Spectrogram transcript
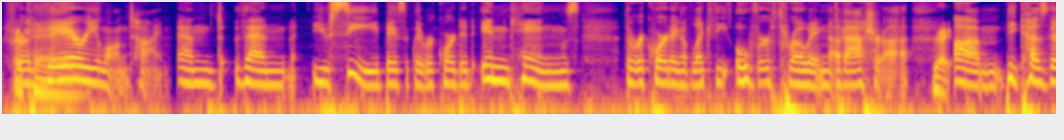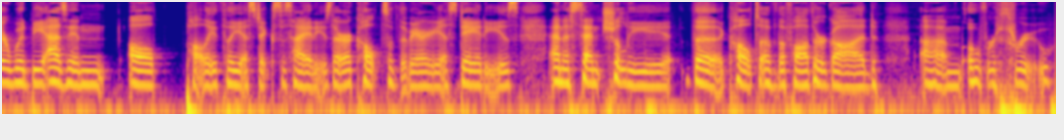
for Okay. a very long time. And then you see basically recorded in Kings the recording of like the overthrowing of Asherah. Right. Um, because there would be, as in all polytheistic societies, there are cults of the various deities, and essentially the cult of the father god um, overthrew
